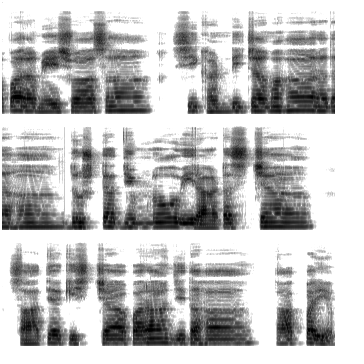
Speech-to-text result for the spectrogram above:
పరమేశ్వాస शिखण्डी च महारथः दृष्टद्युम्नो विराटश्च సాత్యకిశ్చ పరాంజితః తాత్పర్యం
